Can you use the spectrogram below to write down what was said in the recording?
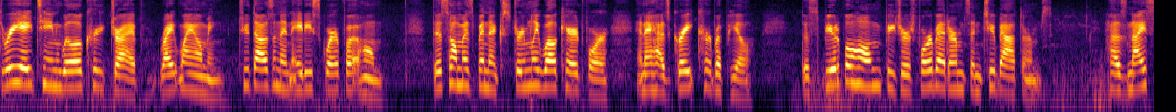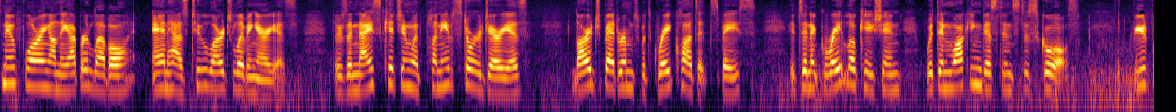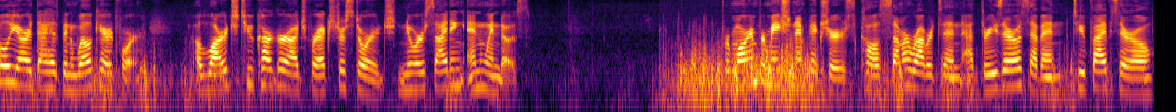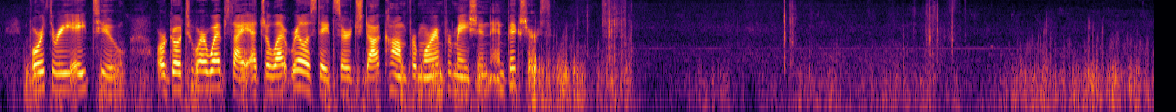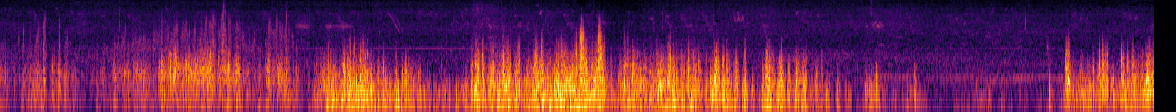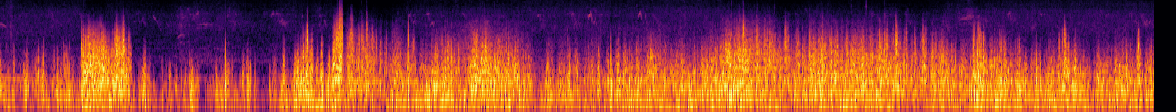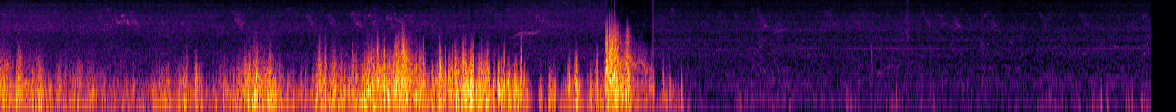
318 Willow Creek Drive, Wright, Wyoming, 2,080 square foot home. This home has been extremely well cared for and it has great curb appeal. This beautiful home features four bedrooms and two bathrooms. Has nice new flooring on the upper level and has two large living areas. There's a nice kitchen with plenty of storage areas, large bedrooms with great closet space. It's in a great location within walking distance to schools. Beautiful yard that has been well cared for. A large two-car garage for extra storage, newer siding and windows. For more information and pictures, call Summer Robertson at 307-250-4382 or go to our website at GilletteRealEstateSearch.com for more information and pictures.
